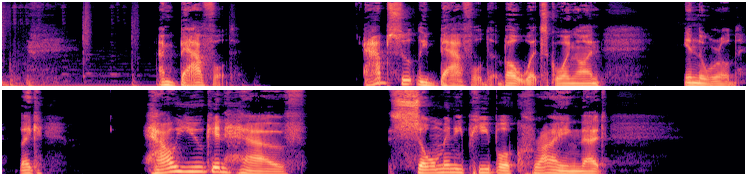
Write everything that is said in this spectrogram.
I'm baffled. Absolutely baffled about what's going on in the world. Like how you can have so many people crying that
